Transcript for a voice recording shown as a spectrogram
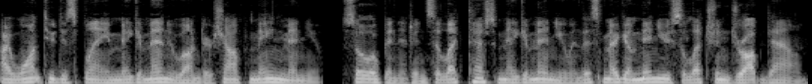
I want to display Mega Menu under Shop Main Menu, so open it and select Test Mega Menu in this Mega Menu selection drop-down.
